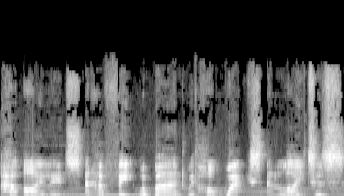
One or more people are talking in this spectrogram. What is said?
Her eyelids and her feet were burned with hot wax and lighters.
